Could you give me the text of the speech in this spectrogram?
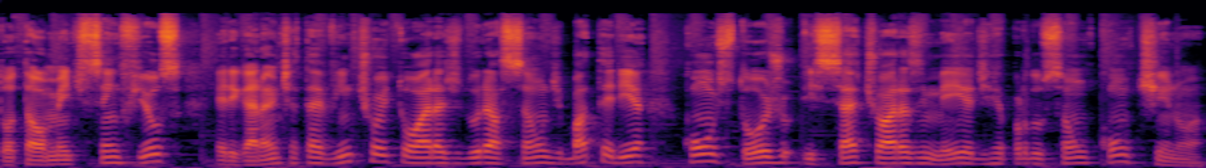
totalmente sem fios, ele garante até 28 horas de duração de bateria com estojo e 7 horas e meia de reprodução contínua.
